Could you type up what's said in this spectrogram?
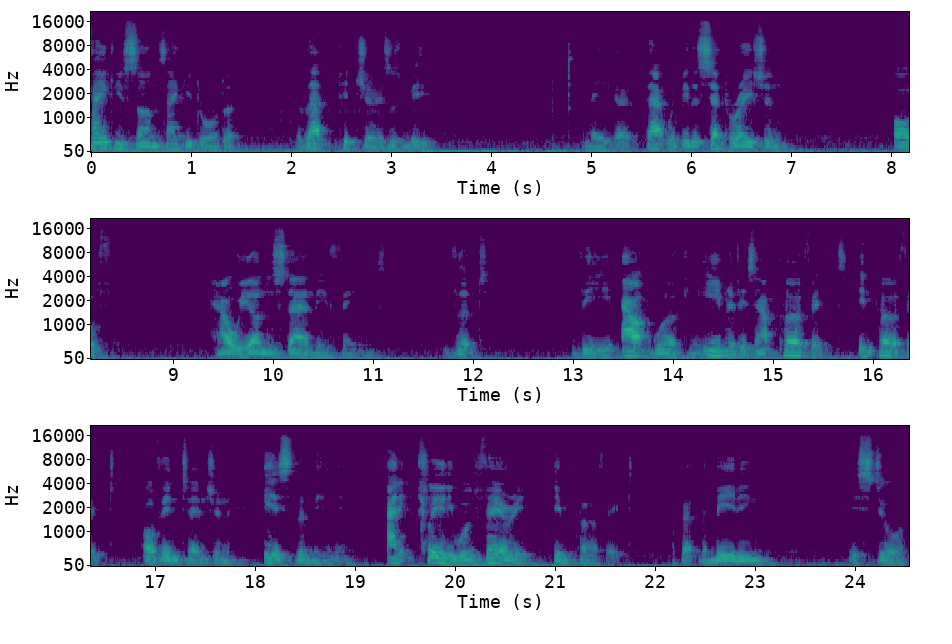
Thank you, son. Thank you, daughter. That picture is of me. And there you go. That would be the separation of how we understand these things. That the outworking, even if it's out perfect, imperfect, of the intention is the meaning. And it clearly was very imperfect. But the meaning is still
